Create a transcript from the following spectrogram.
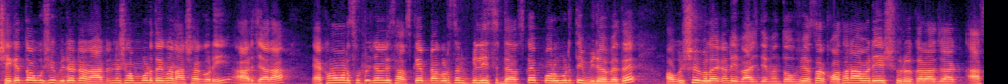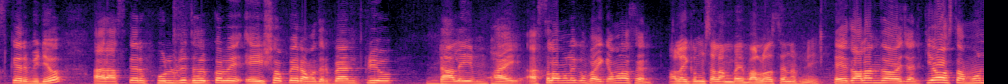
সেক্ষেত্রে অবশ্যই ভিডিওটা না টেনে সম্পূর্ণ দেখবেন, আশা করি। আর যারা এখন আমার ছোট চ্যানেলটি সাবস্ক্রাইব না করছেন প্লিজ সাবস্ক্রাইব পরবর্তী ভিডিও পেতে অবশ্যই বেলাইকানটি বাজ দেবেন। তো অফিসার কথা না বাড়িয়ে শুরু করা যাক আজকের ভিডিও আর আজকের ফুল ভিডিও হেল্প করবে এই শপের আমাদের ব্র্যান্ড প্রিয় ডালিম ভাই আসসালামু আলাইকুম ভাই কেমন আছেন? ওয়ালাইকুম সালাম ভাই ভালো আছেন আপনি? এই তো আলহামদুলিল্লাহ ভাইজান কি অবস্থা? মন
